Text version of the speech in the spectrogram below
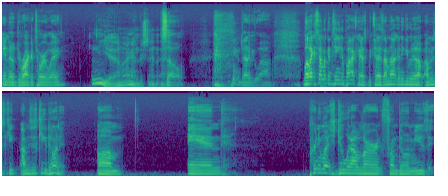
in a derogatory way. yeah, I understand that. So that'd be wild. But like I said, I'm gonna continue the podcast because I'm not gonna give it up. I'm gonna just keep. I'm gonna just keep doing it. Um, and pretty much do what I learned from doing music.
